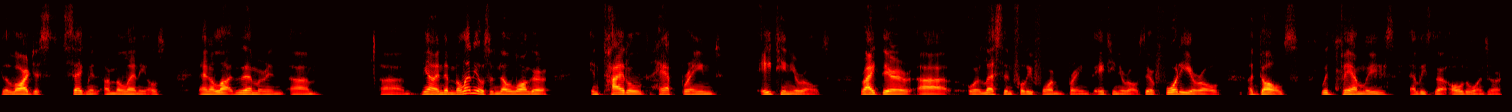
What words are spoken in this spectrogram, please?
the largest segment, are millennials, and a lot of them are in, um, um, yeah, and the millennials are no longer entitled, half-brained 18-year-olds, right? They're uh, or less than fully formed brain 18-year-olds. They're 40-year-old adults with families, at least the older ones are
